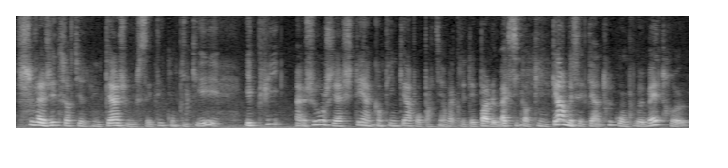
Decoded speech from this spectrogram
soulagée de sortir d'une cage où c'était compliqué. Et puis, un jour, j'ai acheté un camping-car pour partir en vacances. Ce n'était pas le maxi camping-car, mais c'était un truc où on pouvait mettre euh,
